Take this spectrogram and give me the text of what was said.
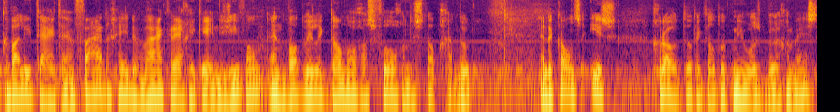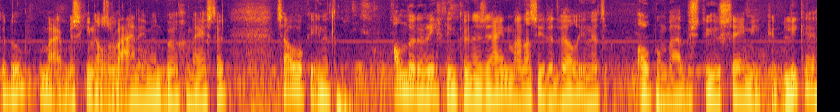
kwaliteiten en vaardigheden. Waar krijg ik energie van? En wat wil ik dan nog als volgende stap gaan doen? En de kans is groot dat ik dat opnieuw als burgemeester doe. Maar misschien als waarnemend burgemeester. Het zou ook in het andere richting kunnen zijn. Maar dan zit het wel in het openbaar bestuur, semi-publieke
